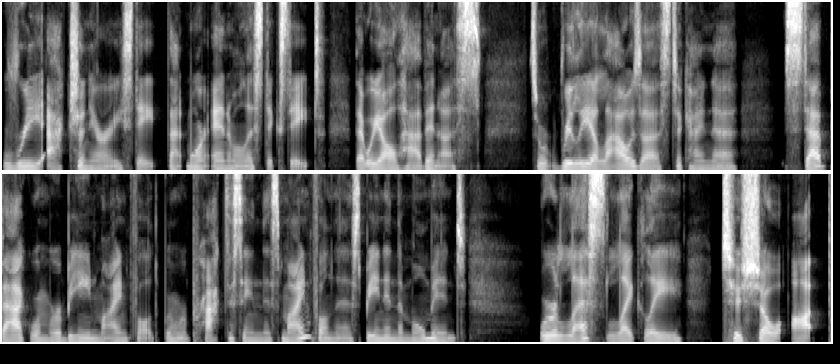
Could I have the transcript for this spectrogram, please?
reactionary state, that more animalistic state that we all have in us. So it really allows us to kind of step back when we're being mindful, when we're practicing this mindfulness, being in the moment, we're less likely to show up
